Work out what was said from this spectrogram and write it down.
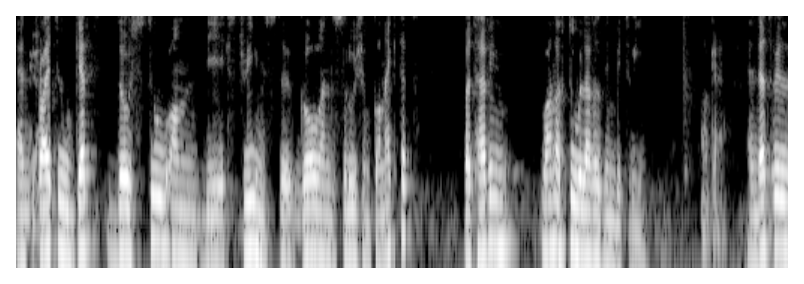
And Okay. try to get those two on the extremes, the goal and the solution connected, but having one or two levels in between. okay And that will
